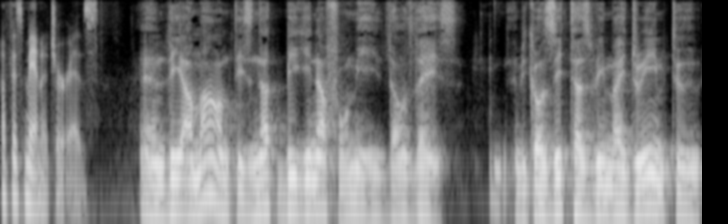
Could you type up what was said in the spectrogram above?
of his manager is. And the amount is not big enough for me those days because it has been my dream to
